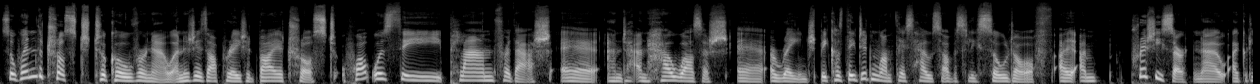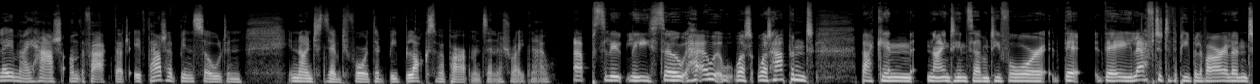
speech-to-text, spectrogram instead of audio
So, when the trust took over now, and it is operated by a trust, what was the plan for that, uh, and and how was it uh, arranged? Because they didn't want this house obviously sold off. I, I'm pretty certain now I could lay my hat on the fact that if that had been sold in, in 1974, there'd be blocks of apartments in it right now. Absolutely. So, how what what happened back in 1974? They they left it to the people of Ireland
